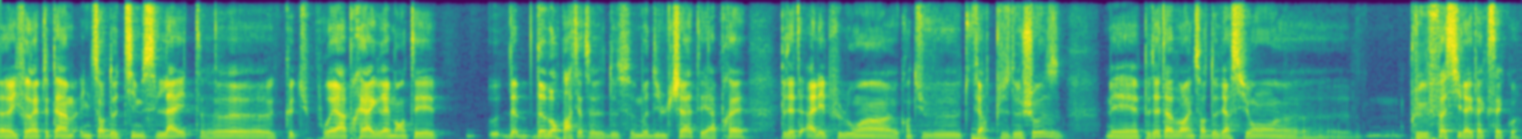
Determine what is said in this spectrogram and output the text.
Il faudrait peut-être une sorte de Teams Lite que tu pourrais après agrémenter d'abord partir de, ce module chat et après peut-être aller plus loin euh, quand tu veux faire plus de choses. mais peut-être avoir une sorte de version plus facile à accès, quoi.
